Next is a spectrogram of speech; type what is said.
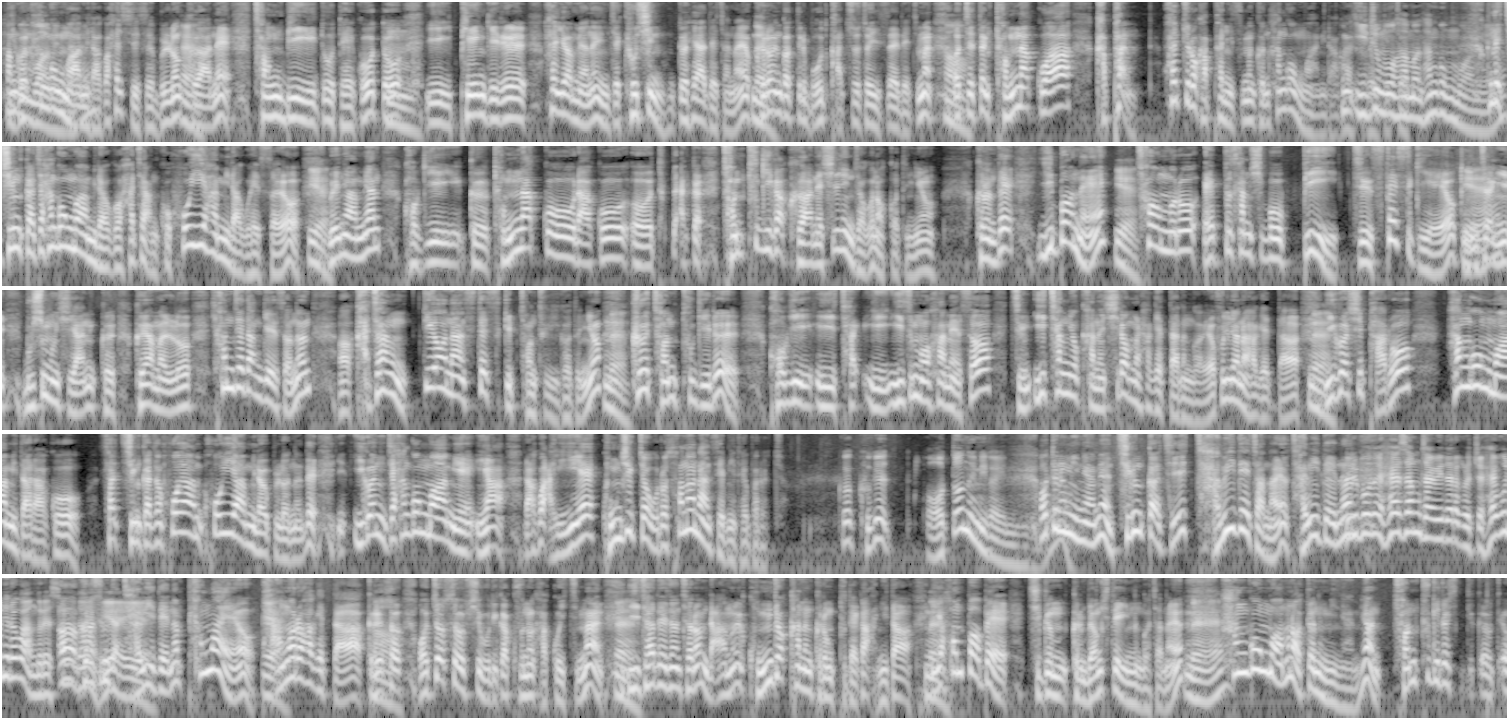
이걸 항공모함이라고 할 수 있어요. 물론 네. 그 안에 정비도 되고 또이 음. 비행기를 하려면은 이제 교신도 해야 되잖아요. 네. 그런 것들이 모두 갖춰져 있어야 되지만 어. 쨌든 경락과 갑판 활주로 갑판이 있으면 그건 항공모함이라고 그럼 이주모함은 항공모함이에요. 근데 지금까지 항공모함이라고 하지 않고 호위함이라고 했어요. 예. 왜냐하면 거기 그 경락고라고 어 특별 아까 전투기가 그 안에 실린 적은 없거든요. 그런데 이번에 예. 처음으로 F-35B 즉 스텔스기예요. 굉장히 예. 무시무시한 그 그야말로 현재 단계에서는 어, 가장 뛰어난 스텔스급 전투기거든요. 네. 그 전투기를 거기 이, 자, 이 이즈모함에서 지금 이착륙하는 실험을 하겠다는 거예요. 훈련을 하겠다. 네. 이것이 바로 항공모함이다라고 지금까지는 호위함, 호위함이라고 불렀는데 이건 이제 항공모함이야라고 아예 공식적으로 선언한 셈이 돼버렸죠. 그 그게 어떤 의미가 있는 거예요? 어떤 의미냐면 지금까지 자위대잖아요. 자위대는 일본의 해상 자위대라 그랬죠. 해군이라고 안 그랬습니다. 어, 그렇습니다. 예, 예. 자위대는 평화예요. 예. 방어를 하겠다. 그래서 어. 어쩔 수 없이 우리가 군을 갖고 있지만 네. 2차 대전처럼 남을 공격하는 그런 부대가 아니다. 네. 이게 헌법에 지금 그런 명시되어 있는 거잖아요. 네. 항공모함은 어떤 의미냐면 전투기를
